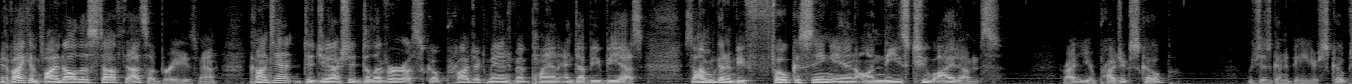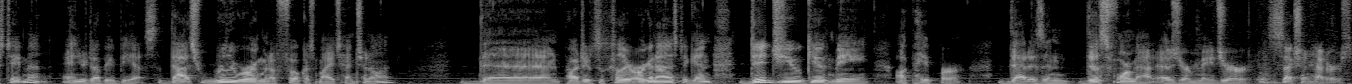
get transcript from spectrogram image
If I can find all this stuff, that's a breeze, man. Content, did you actually deliver a scope project management plan and WBS? So I'm going to be focusing in on these two items, right? Your project scope, which is going to be your scope statement, and your WBS. That's really where I'm going to focus my attention on. Then project is clearly organized. Again, did you give me a paper that is in this format as your major section headers?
